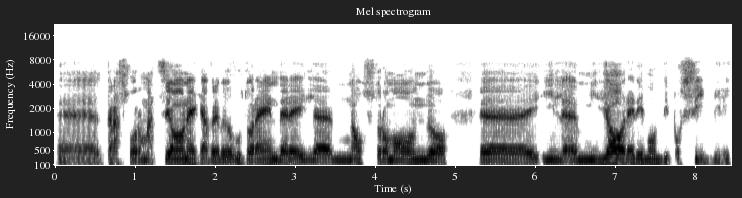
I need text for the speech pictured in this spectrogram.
eh, trasformazione che avrebbe dovuto rendere il nostro mondo eh, il migliore dei mondi possibili.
